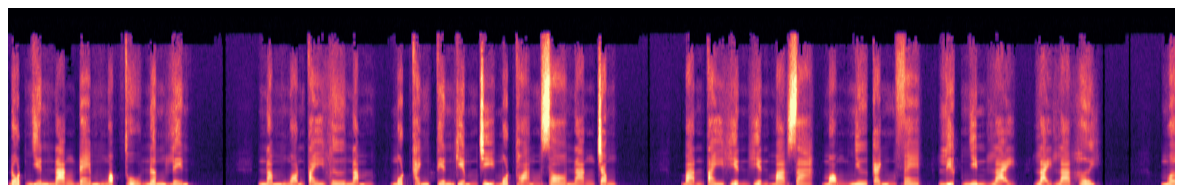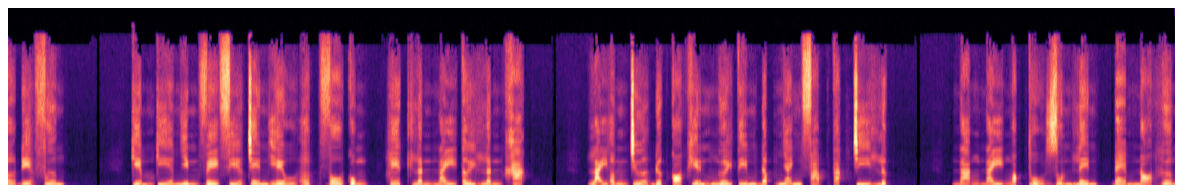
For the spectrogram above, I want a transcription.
Đột nhiên nàng đem ngọc thủ nâng lên. Năm ngón tay hư nắm, một thanh tiên kiếm chỉ một thoáng do nàng trong. Bàn tay hiện hiện mà ra, mỏng như cánh ve, liếc nhìn lại, lại là hơi. Mở địa phương. Kiếm kia nhìn về phía trên yếu ớt vô cùng, hết lần này tới lần khác. Lại ẩm chứa được có khiến người tim đập nhanh pháp tắc chi lực. Nàng này ngọc thủ run lên, đem nó hướng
